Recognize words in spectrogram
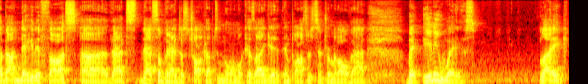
about negative thoughts. Uh, that's, that's something I just chalk up to normal because I get imposter syndrome and all that. But anyways, like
